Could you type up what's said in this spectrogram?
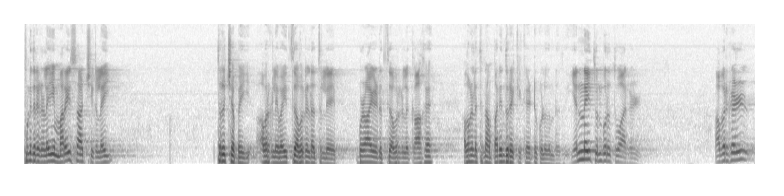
புனிதர்களை மறைசாட்சிகளை திருச்சபை அவர்களை வைத்து அவர்களிடத்திலே விழா எடுத்து அவர்களுக்காக அவர்களுக்கு நாம் பரிந்துரைக்க கேட்டுக்கொள்கின்றது. என்னை துன்புறுத்துவார்கள்? அவர்கள்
